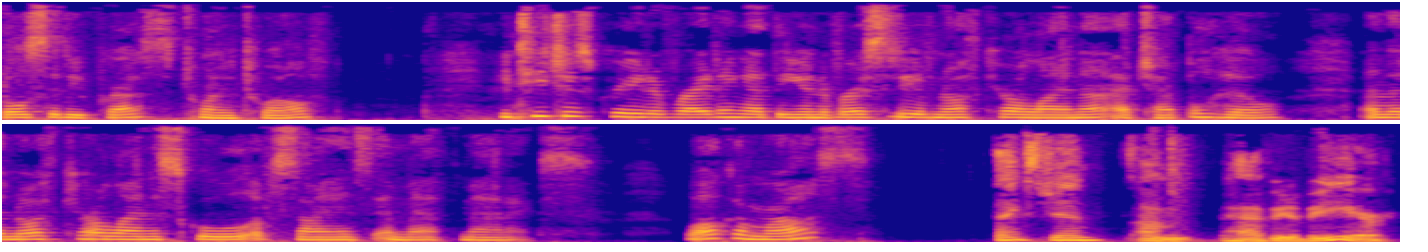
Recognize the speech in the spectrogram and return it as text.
Bull City Press, 2012. He teaches creative writing at the University of North Carolina at Chapel Hill and the North Carolina School of Science and Mathematics. Welcome, Ross. Thanks, Jen. I'm happy to be here.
